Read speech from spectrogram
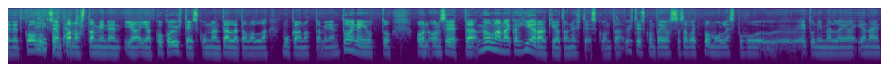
että et koulutuksen panostaminen ja, ja koko yhteiskunnan tällä tavalla mukaan ottaminen. Toinen juttu on, on se, että me ollaan aika hierarkiaton yhteiskunta. Yhteiskunta, jossa sä voit pomolle puhua etunimellä ja, ja näin.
